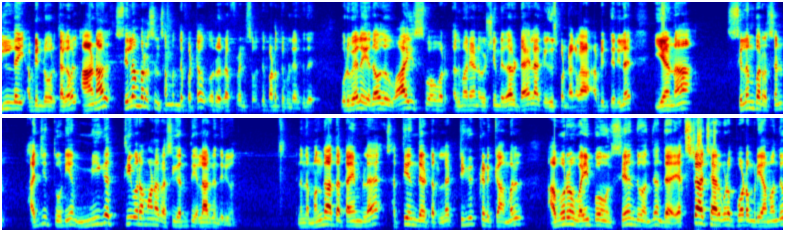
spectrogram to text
இல்லை அப்படின்ற ஒரு தகவல். ஆனால் சிலம்பரசன் சம்பந்தப்பட்ட ஒரு ரெஃபரன்ஸ் வந்து படத்துக்குள்ளே இருக்குது. ஒருவேளை ஏதாவது வாய்ஸ் ஓவர் அது மாதிரியான விஷயம் ஏதாவது டயலாக் யூஸ் பண்ணுறாங்களா அப்படின்னு தெரியல. ஏன்னா சிலம்பரசன் அஜித்துடைய மிக தீவிரமான ரசிகர்னு எல்லாருக்கும் தெரியும் அது. இந்த மங்காத்த டைமில் சத்யன் தேட்டரில் டிக்கெட் கிடைக்காமல் அவரும் வைபவம் சேர்ந்து வந்து அந்த எக்ஸ்ட்ரா சேர் கூட போட முடியாமல் வந்து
